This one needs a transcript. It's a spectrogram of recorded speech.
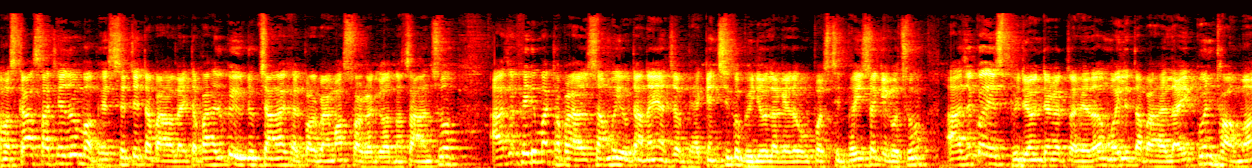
नमस्कार साथीहरू म भेष छेत्री तपाईँहरूलाई तपाईँहरूको युट्युब च्यानल हेल्परबाईमा स्वागत गर्न चाहन्छु। आज फेरि म तपाईँहरूसम्म एउटा नयाँ जब भ्याकेन्सीको भिडियो लगेर उपस्थित भइसकेको छु। आजको यस भिडियो अन्तर्गत रहेर मैले तपाईँहरूलाई कुन ठाउँमा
